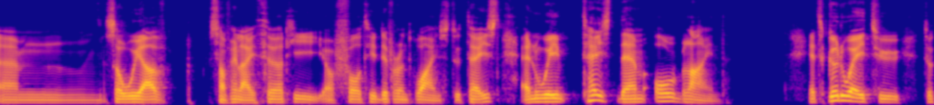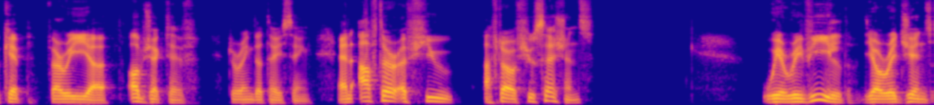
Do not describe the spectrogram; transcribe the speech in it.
Um, so we have something like 30 or 40 different wines to taste, and we taste them all blind. It's a good way to, to keep very uh, objective during the tasting. And after a few after a few sessions, we revealed the origins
